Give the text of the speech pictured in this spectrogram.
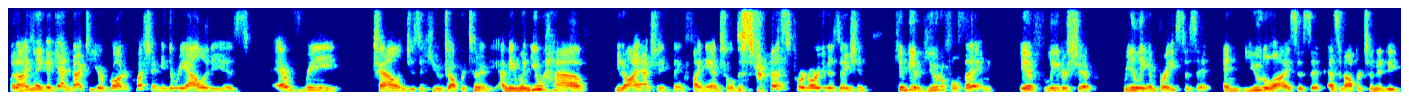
But I think, again, back to your broader question, I mean, the reality is every challenge is a huge opportunity. I mean, when you have, you know, I actually think financial distress for an organization can be a beautiful thing if leadership really embraces it and utilizes it as an opportunity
